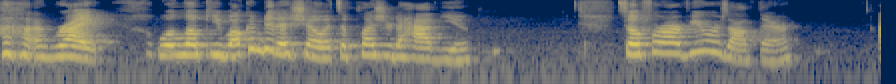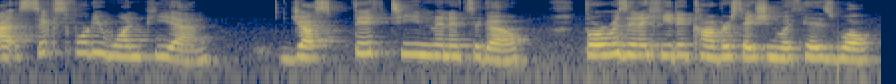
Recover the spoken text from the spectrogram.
right. Well, Loki, welcome to the show. It's a pleasure to have you. So, for our viewers out there, at 6:41 p.m., just 15 minutes ago, Thor was in a heated conversation with his well,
